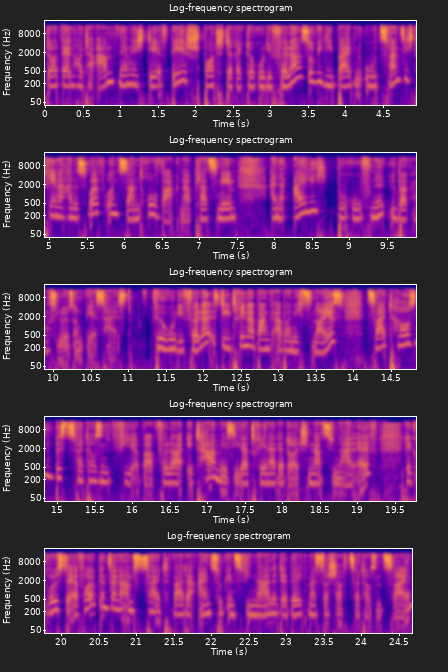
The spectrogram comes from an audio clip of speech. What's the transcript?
Dort werden heute Abend nämlich DFB-Sportdirektor Rudi Völler sowie die beiden U20-Trainer Hannes Wolf und Sandro Wagner Platz nehmen. Eine eilig berufene Übergangslösung, wie es heißt. Für Rudi Völler ist die Trainerbank aber nichts Neues. 2000 bis 2004 war Völler etatmäßiger Trainer der deutschen Nationalelf. Der größte Erfolg in seiner Amtszeit war der Einzug ins Finale der Weltmeisterschaft 2002.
